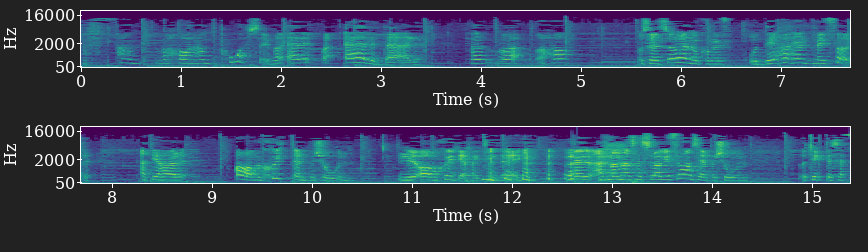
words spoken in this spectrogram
vad fan, vad har han på sig? Vad är det, vad är det där? Vad, vad, aha. Och sen så har jag nog kommit, och det har hänt mig förr, att jag har avskytt en person. Nu avskydde jag faktiskt inte dig. Men att man har så här, slagit ifrån sig en person och tyckte så här,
